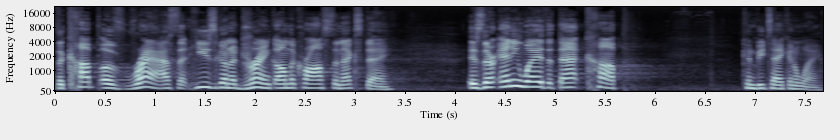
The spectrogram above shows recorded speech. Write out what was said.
the cup of wrath that he's going to drink on the cross the next day, is there any way that that cup can be taken away?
